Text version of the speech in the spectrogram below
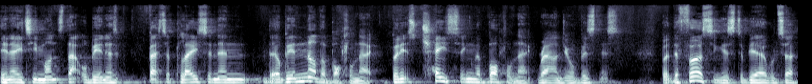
in 18 months that will be in a better place and then there'll be another bottleneck. But it's chasing the bottleneck round your business. But the first thing is to be able to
